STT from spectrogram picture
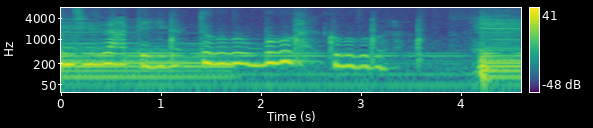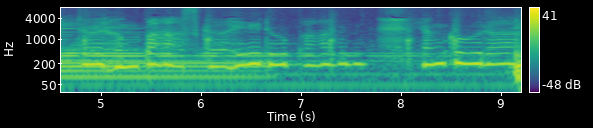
Menjilati tubuhku Terhempas kehidupan Yang kurasakan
